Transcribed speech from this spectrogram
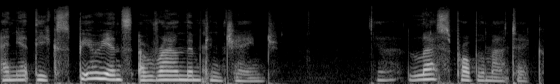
And yet the experience around them can change. Yeah, less problematic.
